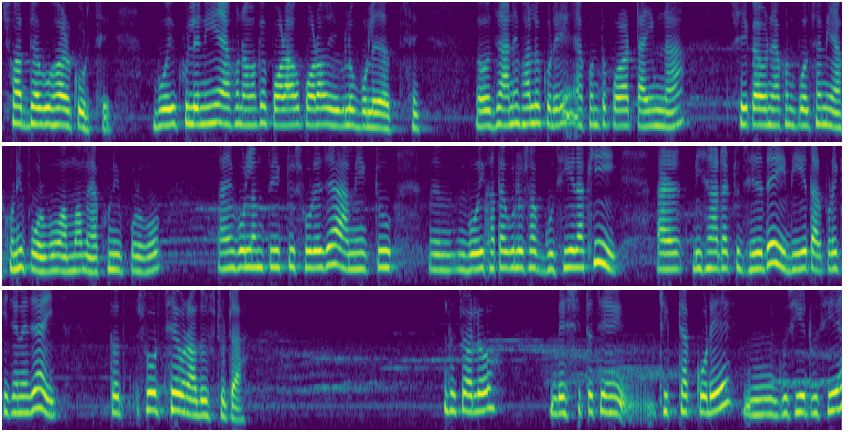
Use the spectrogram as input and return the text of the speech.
সৎ ব্যবহার করছে। বই খুলে নিয়ে এখন আমাকে পড়াও পড়াও এগুলো বলে যাচ্ছে। ও জানে ভালো করে, এখন তো পড়ার টাইম না। সেই কারণে এখন বলছে, আমি এখনই পড়ব মাম্মাম এখনই পড়ব। আমি বললাম, তুই একটু সরে যা, আমি একটু বই খাতাগুলো সব গুছিয়ে রাখি আর বিছানাটা একটু ঝেড়ে দেই, দিয়ে তারপরে কিচেনে যাই। তো সরছেও না দুষ্টুটা। তো চলো, বেডশিটটা ঠিকঠাক করে গুছিয়ে টুছিয়ে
